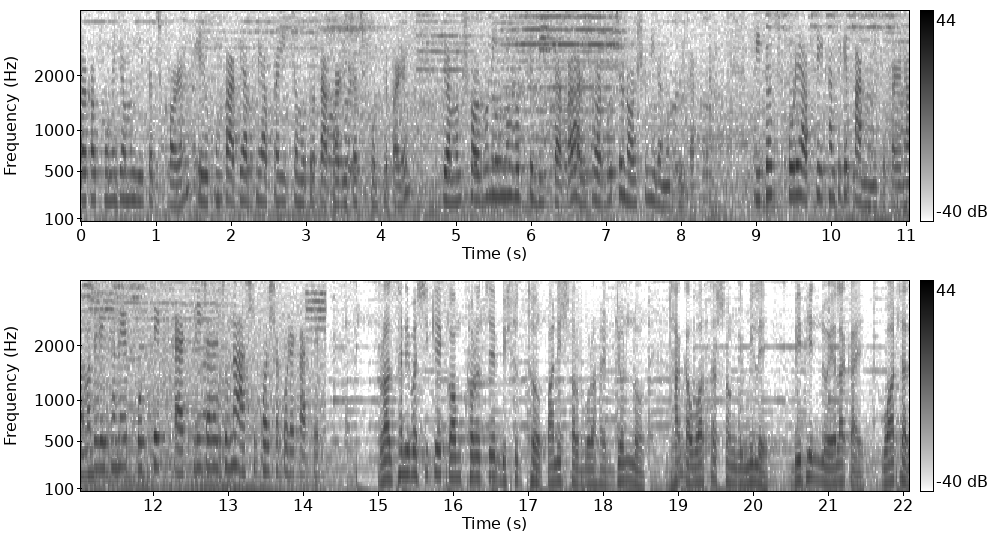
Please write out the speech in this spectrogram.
টাকা ফোনে যেমন রিচার্জ করেন, এরকম কাটে আপনি আপনার ইচ্ছা মতো টাকা রিচার্জ করতে পারেন। যেমন সর্বনিম্ন হচ্ছে বিশ টাকা আর সর্বোচ্চ নশো নিরানব্বই টাকা। রিচার্জ করে আপনি এখান থেকে পানি নিতে পারেন। আমাদের এখানে প্রত্যেক এক লিটারের জন্য আশি পয়সা করে কাটে। রাজধানীবাসীকে কম খরচে বিশুদ্ধ পানি সরবরাহের জন্য ঢাকা ওয়াসার সঙ্গে মিলে বিভিন্ন এলাকায় ওয়াটার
